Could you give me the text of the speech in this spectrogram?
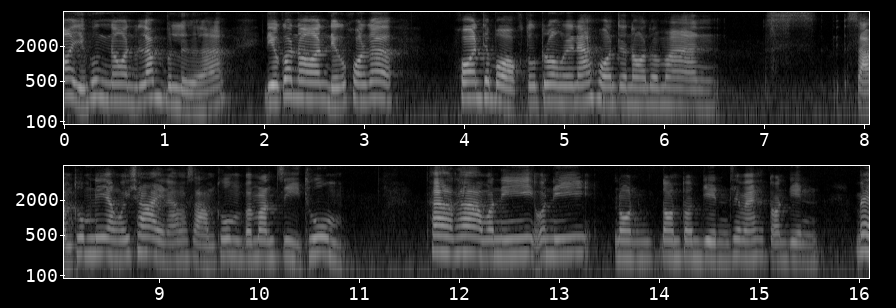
ะอย่าเพิ่งนอนล่ำเหลือ เดี๋ยวก็นอน เดี๋ยวพรก็พรจะบอกตรงๆเลยนะพรจะนอนประมาณสามทุ่มนี่ยังไม่ใช่นะสามทุ่มประมาณสี่ทุ่ม ถ้าถ้าวันนี้วันนี้นอนนอนตอนเย็นใช่ไหมตอนเย็น แม่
